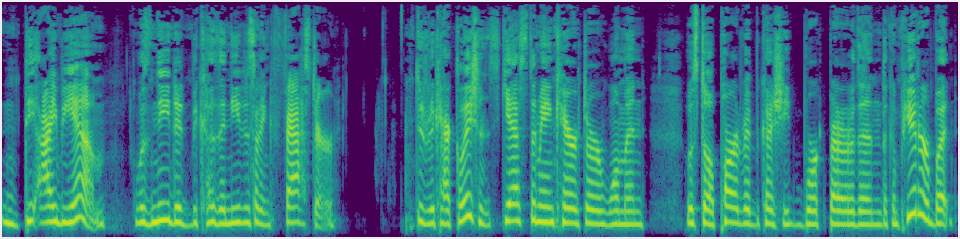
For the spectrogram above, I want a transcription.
The IBM was needed because they needed something faster to do the calculations. Yes, the main character woman was still a part of it because she worked better than the computer, but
